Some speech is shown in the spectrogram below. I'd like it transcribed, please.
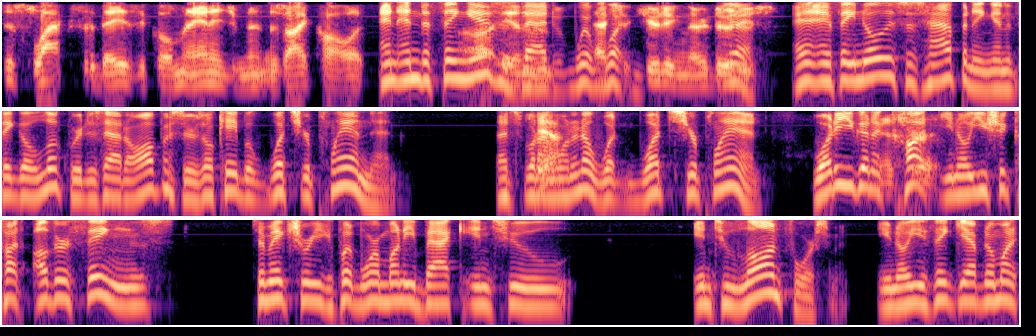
just lackadaisical management, as I call it. and and the thing is, uh, is that what, what executing their duties. yeah, and if they know this is happening, and if they go, look, we're just out of officers. Okay, but what's your plan then? That's what I want to know. What what's your plan? What are you going to cut? right. You know, you should cut other things to make sure you can put more money back into into law enforcement. You know, you think you have no money.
